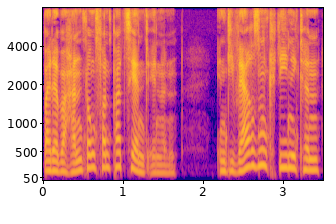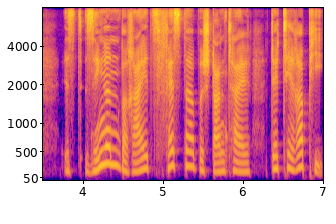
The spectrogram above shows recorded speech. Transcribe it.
bei der Behandlung von Patientinnen. In diversen Kliniken ist Singen bereits fester Bestandteil der Therapie.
